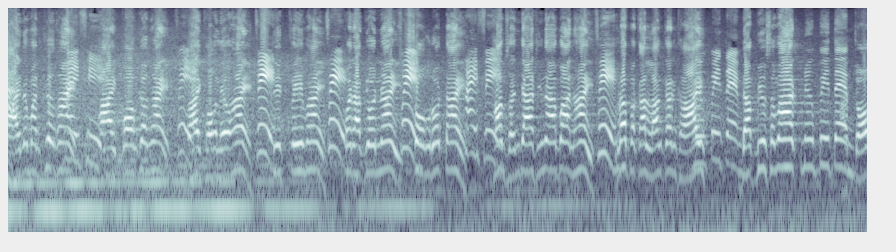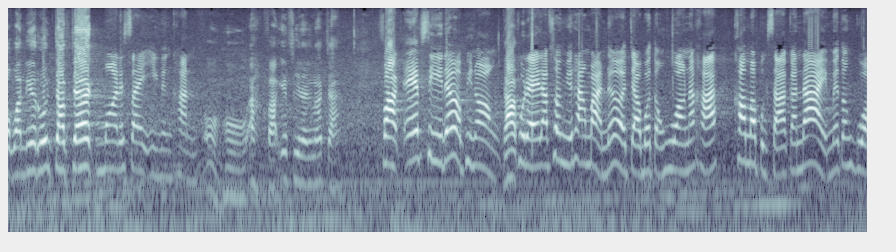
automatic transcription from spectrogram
ขายน้ำมันเครื่องให้ให้ฟรีขายกองเครื่องให้ฟรีขายของเหลวให้ฟรีติดฟิล์มให้ฟรีประดับยนต์ให้ฟรีส่งรถให้ให้ฟรีทำสัญญาที่หน้าบ้านให้ฟรีรับประกันหลังการขายหนึ่งปีเต็ม ดับบิวสมาร์ท1ปีเต็มจองวันนี้รุ้นจับแจกมอเตอร์ไซค์อีก1คัน โอ้โหอะฝาก FC หน่อยนะจ๊ะ ฝาก FC เด้อพี่น้อง ครับผู้ใดรับส้มอยู่ทางบ้านเด้อจะบ่ต้องห่วงนะคะ เข้ามาปรึกษากันได้ ไม่ต้องกลัว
